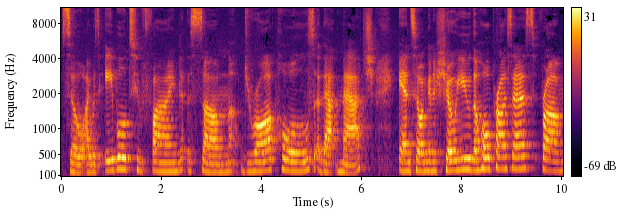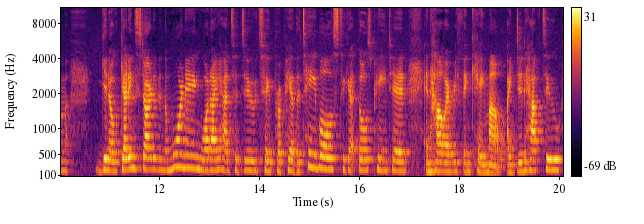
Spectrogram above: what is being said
So I was able to find some draw pulls that match. And so I'm gonna show you the whole process from you know, getting started in the morning, what I had to do to prepare the tables, to get those painted, and how everything came out. I did have to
